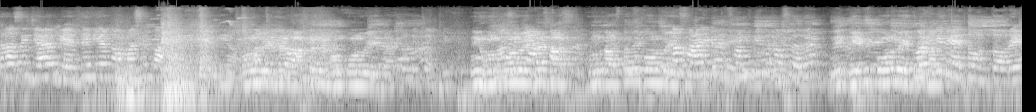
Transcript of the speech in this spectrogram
ਸ਼ਹਿਰ ਵੇਚਦੇ ਨਹੀਂ ਆ ਨੌਵਾਂ ਸੇ ਕਾਫੀ ਨਹੀਂ ਵੇਚਦੇ ਆ। ਕੌਣ ਵੇਚਦਾ ਦੱਸ ਦੇ ਹੁਣ ਕੌਣ ਵੇਚਦਾ? ਨਹੀਂ ਹੁਣ ਕੌਣ ਵੇਚਦਾ ਦੱਸ ਹੁਣ ਦੱਸ ਤਾਂ ਦੇ ਕੌਣ ਤਾਂ ਵੇਚਦਾ। ਸਾਰੇ ਜਿਹੜੇ ਸਾਨੂੰ ਕੀ ਪਤਾ ਸਰ। ਨਹੀਂ ਇਹ ਵੀ ਕੌਣ ਵੇਚਦਾ? ਕੋਈ ਨਹੀਂ ਵੇਚਦਾ ਹੁਣ ਤੋਰੇ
